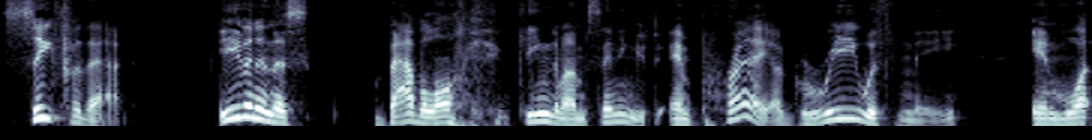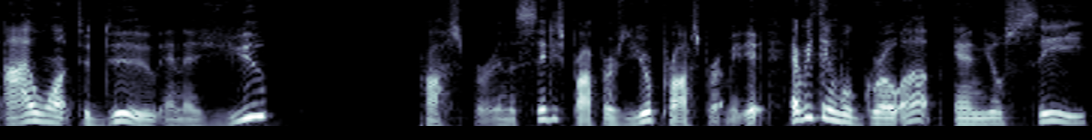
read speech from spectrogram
seek for that. Even in this Babylonian kingdom I'm sending you to, and pray, agree with me in what I want to do. And as you prosper and the city's prosper, you'll prosper. I mean, it, everything will grow up and you'll see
